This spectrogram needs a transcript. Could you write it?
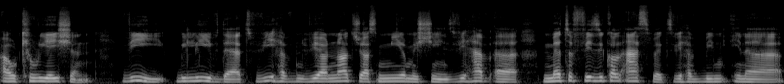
our creation. We believe that we have we are not just mere machines. We have a metaphysical aspects. We have been in a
